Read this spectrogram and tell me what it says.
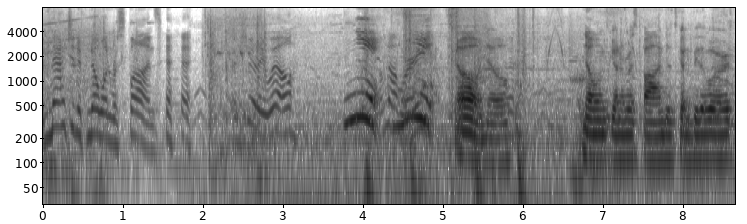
Imagine if no one responds. I'm sure they will. Yeah. I'm not worried. Oh no, no one's gonna respond. It's gonna be the worst.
